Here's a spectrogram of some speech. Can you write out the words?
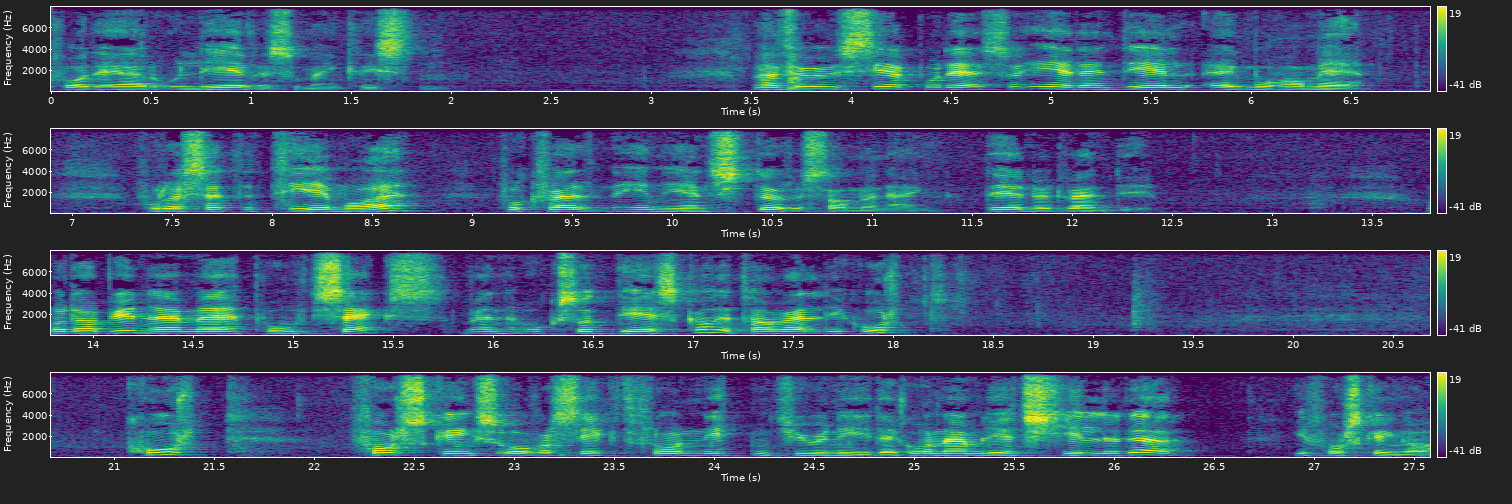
hva det er å leve som en kristen. Men før vi ser på det, så er det en del jeg må ha med for å sette temaet for kvelden inn i en større sammenheng. Det er nødvendig. Og Da begynner jeg med punkt seks, men også det skal jeg ta veldig kort. Kort forskningsoversikt fra 1929. Det går nemlig et skille der i forskninga.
